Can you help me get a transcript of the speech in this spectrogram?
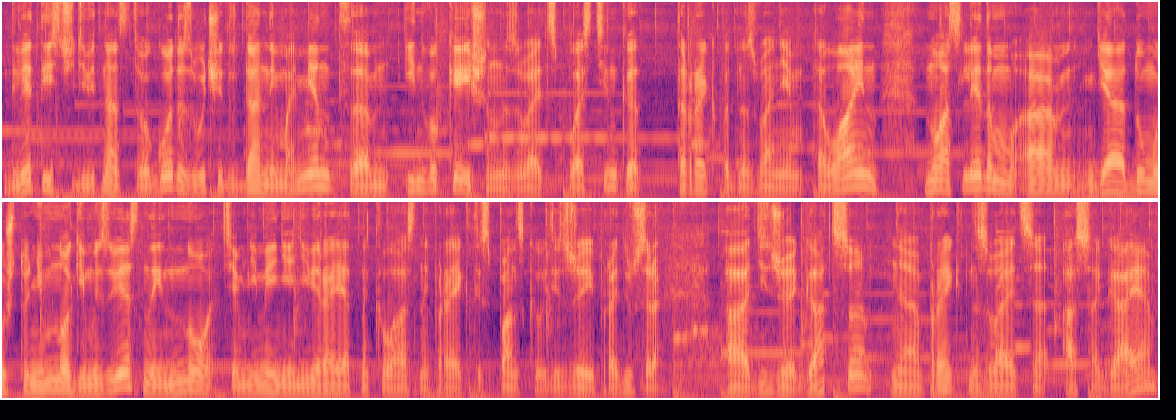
2019 года звучит в данный момент а, Invocation называется пластинка, трек под названием Align. Ну а следом, а, я думаю, что немногим известный, но тем не менее невероятно классный проект испанского диджея и продюсера диджея Гатса. Проект называется Асагая.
